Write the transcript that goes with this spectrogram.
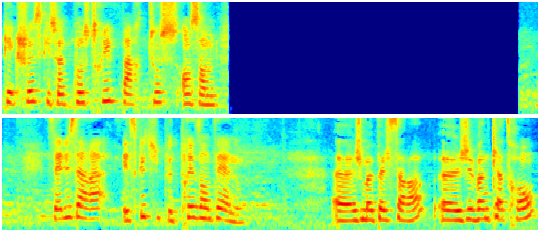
quelque chose qui soit construit par tous ensemble. Salut Sarah, est-ce que tu peux te présenter à nous Euh, Je m'appelle Sarah, euh, j'ai 24 ans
